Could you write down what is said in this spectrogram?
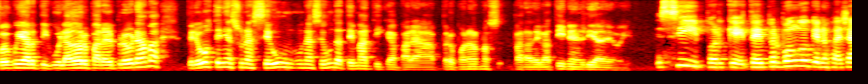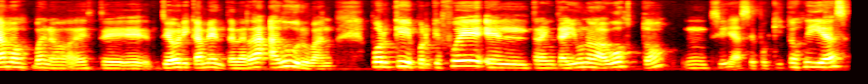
fue muy articulador para el programa, pero vos tenías una, una segunda temática para proponernos, para debatir en el día de hoy. Sí, porque te propongo que nos vayamos, bueno, este, teóricamente, ¿verdad? A Durban. ¿Por qué? Porque fue el 31 de agosto, sí, hace poquitos días,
